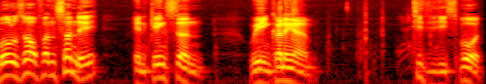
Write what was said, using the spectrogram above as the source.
bowls off on Sunday in Kingston. Wayne Cunningham, TTT Sport.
